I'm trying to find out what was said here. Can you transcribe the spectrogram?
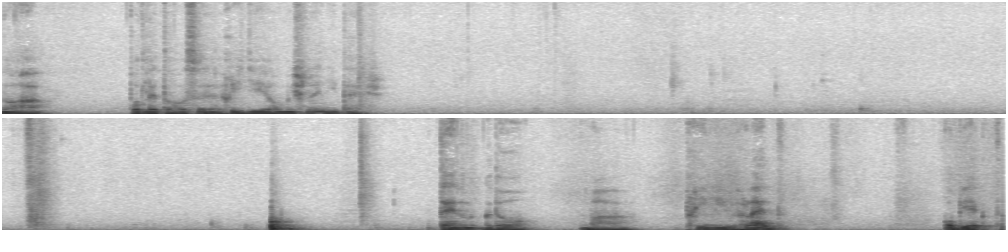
No a podle toho se řídí jeho myšlení tež. Ten, kdo má přímý vhled, objekt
